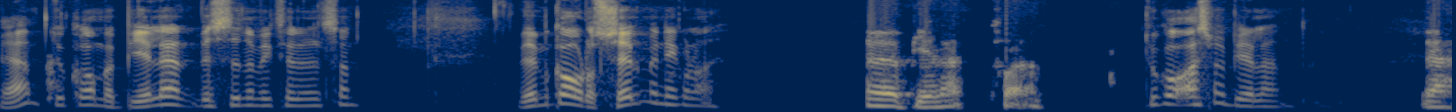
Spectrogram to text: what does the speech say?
Ja, du går med Bjelland ved siden af Victor Nielsen. Hvem går du selv med, Nikolaj? Øh, Bjelland, tror jeg. Du går også med Bjelland? Ja.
